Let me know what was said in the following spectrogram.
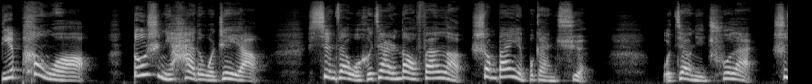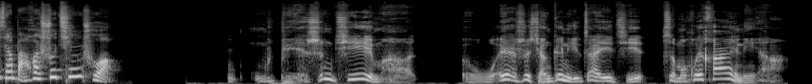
别碰我，都是你害得我这样。现在我和家人闹翻了，上班也不敢去。我叫你出来，是想把话说清楚。”别生气嘛，我也是想跟你在一起，怎么会害你啊？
